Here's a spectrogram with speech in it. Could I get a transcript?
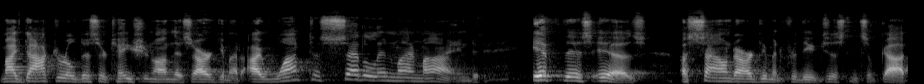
my doctoral dissertation on this argument. I want to settle in my mind if this is a sound argument for the existence of God.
